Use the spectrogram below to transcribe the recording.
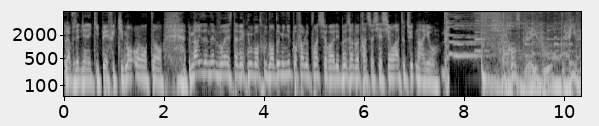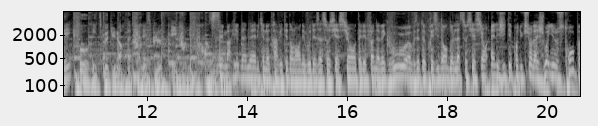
Là, vous êtes bien équipé, effectivement, on l'entend. Mario Danel, vous reste avec nous. On vous retrouve dans deux minutes pour faire le point sur les besoins de votre association. À tout de suite, Mario. France Bleu et vous, vivez au rythme du Nord-Pas-de-Calais. France Bleu et vous. C'est Mario Danel qui est notre invité dans le rendez-vous des associations. Au téléphone avec vous, vous êtes le président de l'association LJT Production, la joyeuse troupe.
